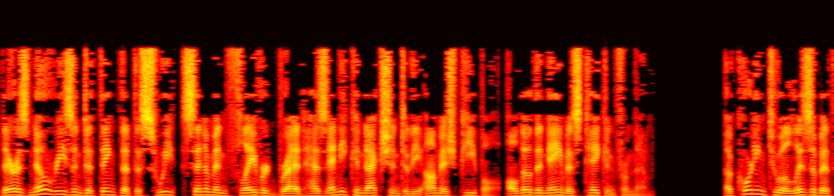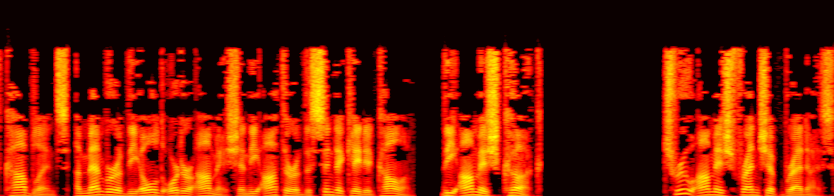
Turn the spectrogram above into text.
There is no reason to think that the sweet, cinnamon-flavored bread has any connection to the Amish people, although the name is taken from them. According to Elizabeth Coblentz, a member of the Old Order Amish and the author of the syndicated column, The Amish Cook, true Amish friendship bread is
